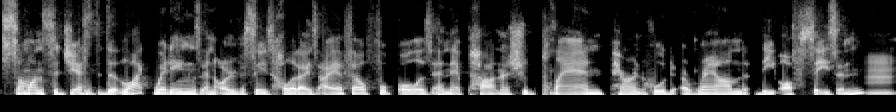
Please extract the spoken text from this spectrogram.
someone suggested that, like weddings and overseas holidays, AFL footballers and their partners should plan parenthood around the off season Mm.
